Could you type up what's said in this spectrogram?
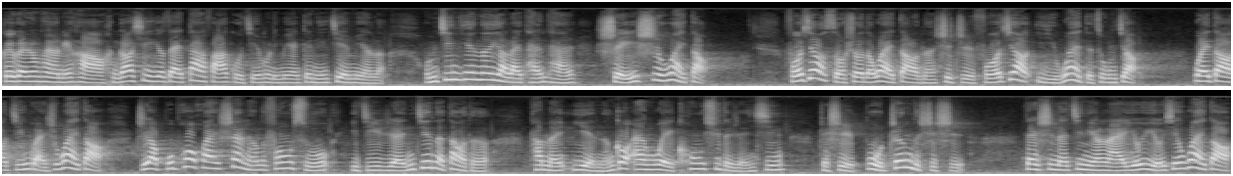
各位观众朋友，您好，很高兴又在大法古节目里面跟您见面了。我们今天呢要来谈谈谁是外道。佛教所说的外道呢，是指佛教以外的宗教。外道尽管是外道，只要不破坏善良的风俗以及人间的道德，他们也能够安慰空虚的人心，这是不争的事实。但是呢，近年来由于有一些外道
